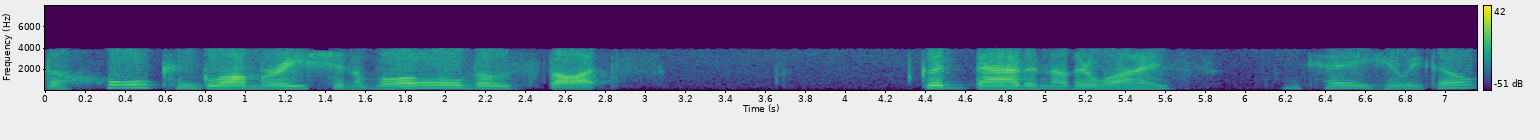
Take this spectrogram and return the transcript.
the whole conglomeration of all those thoughts, good, bad, and otherwise. Okay, here we go.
